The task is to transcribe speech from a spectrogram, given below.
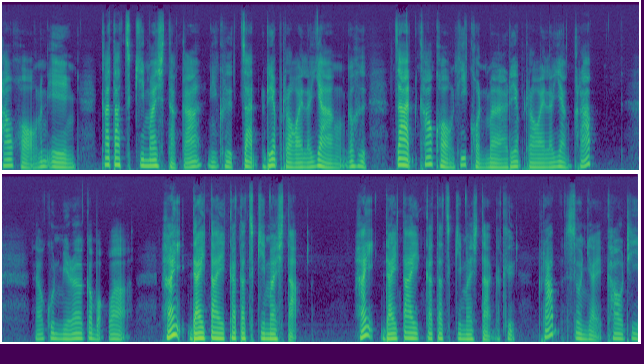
ข้าวของนั่นเอง片付きましたか นี่คือจัดเรียบร้อยแล้วอย่างก็คือ จัดข้าวของที่ขนมาเรียบร้อยแล้วอย่างครับ แล้วคุณมิเรอร์ก็บอกว่าはい、だいたい片付きました はい、だいたい片付きました ก็คือ ครับ ส่วนใหญ่เข้าที่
